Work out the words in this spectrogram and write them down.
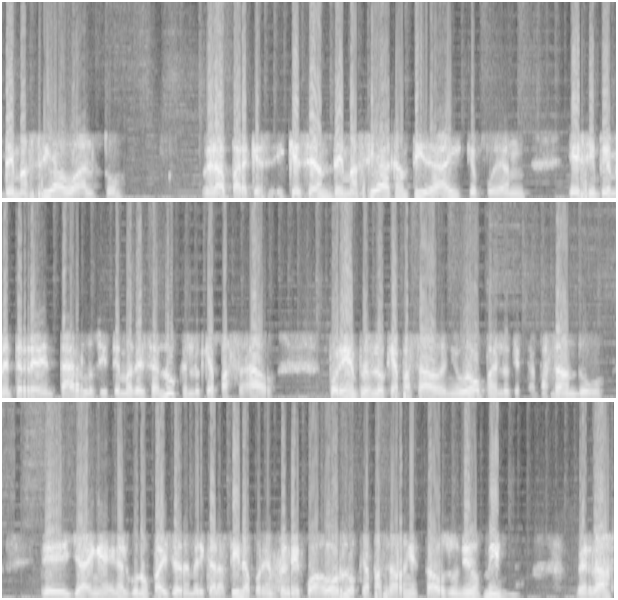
demasiado altos, ¿verdad? Para que, sean demasiada cantidad y que puedan eh, simplemente reventar los sistemas de salud, que es lo que ha pasado. Por ejemplo, es lo que ha pasado en Europa, es lo que está pasando eh, ya en, algunos países de América Latina, por ejemplo en Ecuador, lo que ha pasado en Estados Unidos mismo, ¿verdad?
